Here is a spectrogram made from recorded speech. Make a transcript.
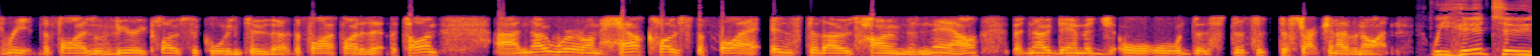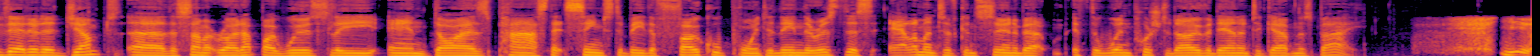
threat. The fires were very close, according to the, the firefighters at the time. Uh, no word on how close the fire is to those homes now, but no damage or, or dis- dis- destruction overnight. We heard too that it had jumped uh, the summit road up by Worsley and Dyers Pass. That seems to be the focal point. And then there is this element of concern about if the wind pushed it over down into Governor's Bay. Yes,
